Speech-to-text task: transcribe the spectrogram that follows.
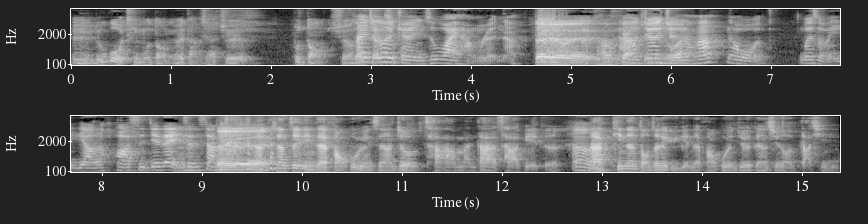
嗯，你如果我听不懂，你会当下觉得不懂，所以他就会觉得你是外行人啊。对对对，他非常然后就会觉得哈，那我。为什么一定要花时间在你身上？对对对，像这一点在防护员身上就差蛮大的差别的。嗯，那听得懂这个语言的防护员就会跟选手打情，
